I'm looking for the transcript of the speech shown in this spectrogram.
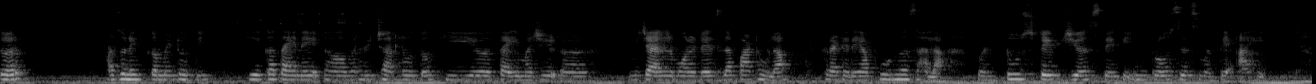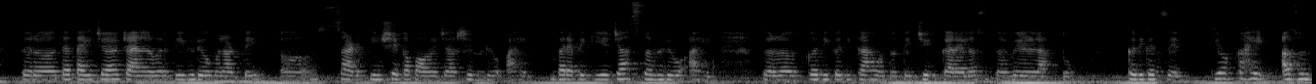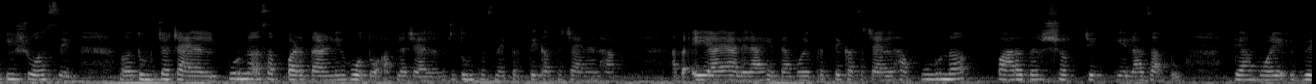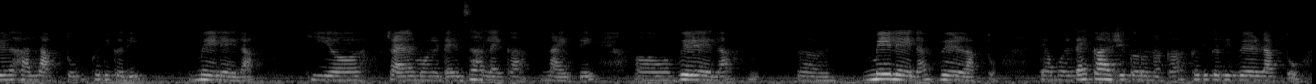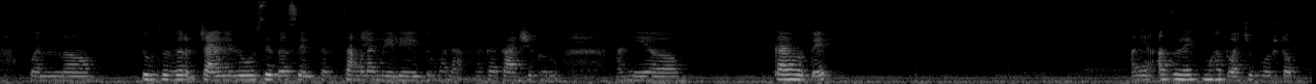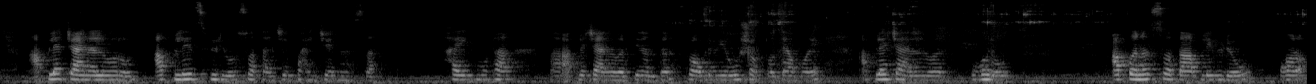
तर अजून एक कमेंट होती की एका ताईने मला विचारलं होतं की ताई माझी मी चॅनल मॉनिटाईजला पाठवला. क्रायटेरिया पूर्ण झाला. पण टू स्टेप जी असते ती इन प्रोसेसमध्ये आहे. तर त्या ताईच्या चॅनलवरती व्हिडिओ मला वाटते साडेतीनशे का पावणे चारशे व्हिडिओ आहेत. बऱ्यापैकी जास्त व्हिडिओ आहेत. तर कधी कधी काय होतं ते चेक करायला सुद्धा वेळ लागतो. कधी कधी असेल किंवा काही अजून इश्यू असेल तुमच्या चॅनल पूर्ण असा पडताळणी होतो आपला चॅनल म्हणजे तुमचंच नाही प्रत्येकाचा चॅनल हा. आता ए आय आलेला आहे त्यामुळे प्रत्येकाचा चॅनल हा पूर्ण पारदर्शक चेक केला जातो. त्यामुळे वेळ हा लागतो कधी कधी मेल यायला. की चॅनल मॉनिटाईज झाला आहे का? नाही ते. वेळेला मेल यायला वेळ लागतो. त्यामुळे काही काळजी करू नका. कधी कधी वेळ लागतो. पण तुमचं जर चॅनल व्यवस्थित असेल तर चांगला मेल येईल तुम्हाला. नका काळजी करू. आणि काय होते आणि अजून एक महत्त्वाची गोष्ट. आपल्या चॅनलवरून आपलेच व्हिडिओ स्वतःचे पाहिजे नसतात. हा एक मोठा आपल्या चॅनलवरती नंतर प्रॉब्लेम येऊ शकतो त्यामुळे आपल्या चॅनलवर वरून आपणच स्वतः आपले व्हिडिओ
